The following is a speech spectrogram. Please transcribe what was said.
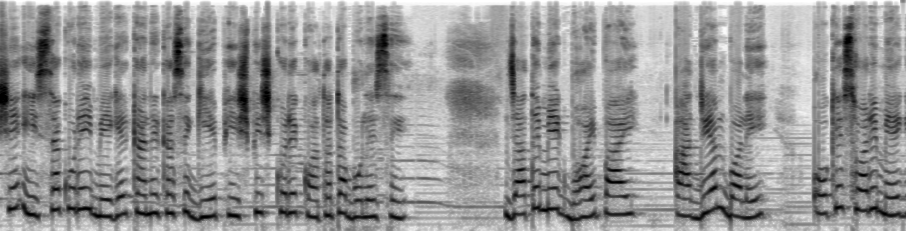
সে ইচ্ছা করেই মেঘের কানের কাছে গিয়ে ফিসফিস করে কথাটা বলেছে। যাতে মেঘ ভয় পায়, আদ্রিয়ান বলে, ওকে, সরি মেঘ,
